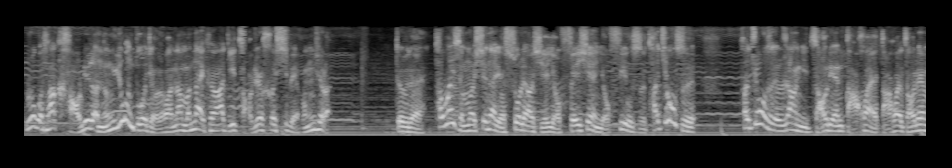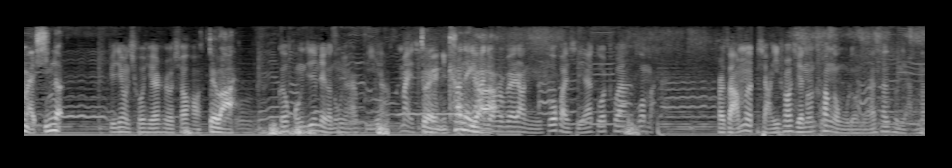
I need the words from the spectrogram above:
如果他考虑了能用多久的话，那么耐克、阿迪早就喝西北风去了，对不对？他为什么现在有塑料鞋、有飞线、有 Fuse？他就是他就是让你早点打坏，打坏早点买新的，毕竟球鞋是个消耗，对吧？跟黄金这个东西还是不一样，卖钱。对你看那个商家就是为让你多换鞋、多穿、多买，而咱们想一双鞋能穿个五六年、三四年呢，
